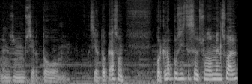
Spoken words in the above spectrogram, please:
un, cierto, cierto caso. ¿Por qué no pusiste el sueldo mensual?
